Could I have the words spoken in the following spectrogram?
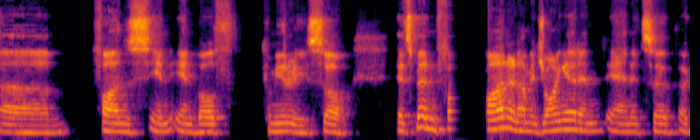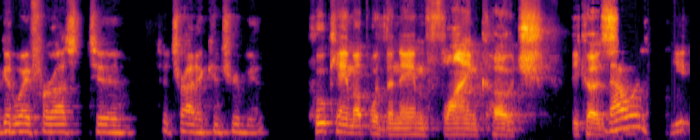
um, funds in in both communities. So it's been fun, and I'm enjoying it, and and it's a, a good way for us to to try to contribute. Who came up with the name Flying Coach? Because that was. You,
